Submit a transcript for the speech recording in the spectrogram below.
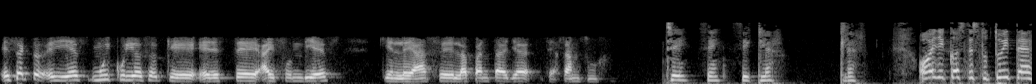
Exacto, y es muy curioso que este iPhone 10 quien le hace la pantalla sea Samsung. Sí, sí, sí, claro, claro. Oye, Costes, tu Twitter.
